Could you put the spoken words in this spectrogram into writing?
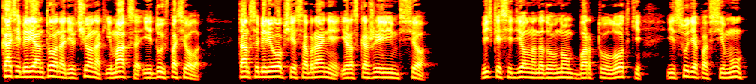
Катя, бери Антона, девчонок и Макса и дуй в поселок. Там собери общее собрание и расскажи им все. Витька сидел на надувном борту лодки и, судя по всему,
